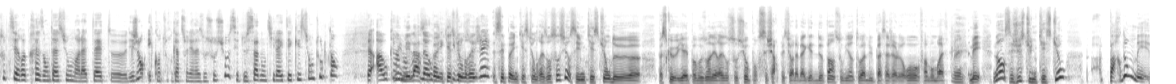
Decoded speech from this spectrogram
toutes ces représentations dans la tête euh, des gens. Et quand on regarde sur les réseaux sociaux, c'est de ça dont il a été question tout le temps. À aucun moment, mais là, c'est pas une question de c'est pas une question de réseaux sociaux, c'est une question de parce qu'il n'y avait pas besoin des réseaux sociaux pour s'écharper sur la baguette de pain. Souviens-toi du passage à l'euro. Enfin bon, bref. Mais non, c'est juste une question. Pardon, mais,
